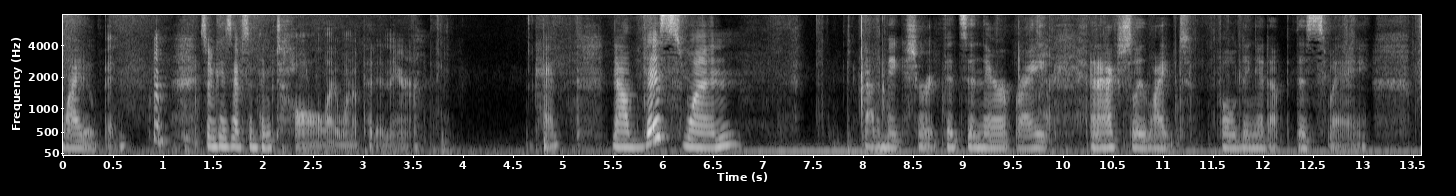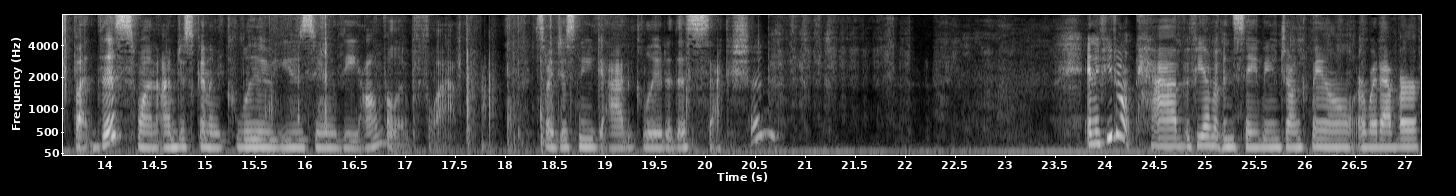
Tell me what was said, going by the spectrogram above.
wide open. so in case I have something tall I want to put in there. Okay, now this one, got to make sure it fits in there right. And I actually liked folding it up this way. But this one, I'm just going to glue using the envelope flap. So I just need to add glue to this section. And if you don't have, if you haven't been saving junk mail or whatever,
